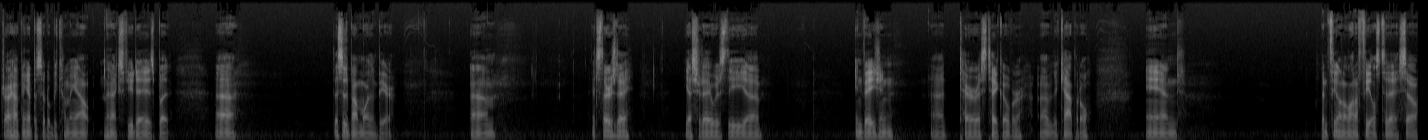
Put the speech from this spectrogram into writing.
dry hopping episode will be coming out in the next few days, but uh, this is about more than beer. Um, it's Thursday. Yesterday was the uh, invasion, uh, terrorist takeover of the Capitol, and been feeling a lot of feels today. So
